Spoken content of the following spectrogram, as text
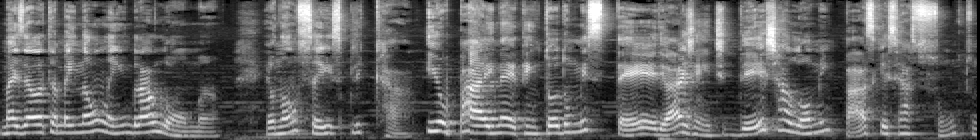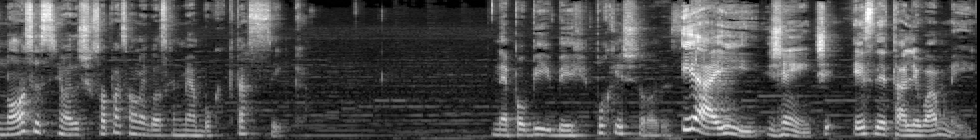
mas ela também não lembra a Loma. Eu não sei explicar. E o pai, né, tem todo um mistério. Ai, gente, deixa a Loma em paz que esse assunto. Nossa senhora, deixa eu só passar um negócio aqui na minha boca que tá seca. Nepo Bieber, por que choras? E aí, gente, esse detalhe eu amei,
